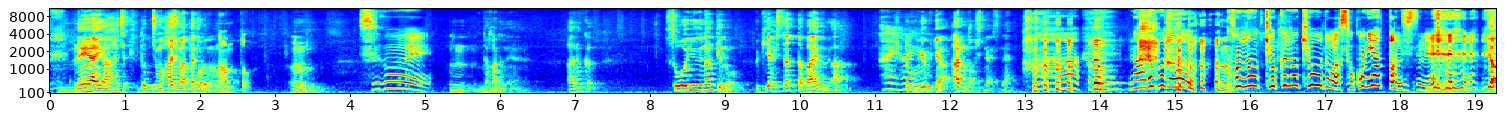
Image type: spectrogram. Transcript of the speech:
恋愛がどっちも始まった頃の。あなんと。うん。すごい。うん、だからねあなんかそういうなんていうの浮き足立ったバイブが、はいはい。この曲にはあるのかもしれないですね。ああなるほど、この曲の強度はそこにあったんですね。いや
